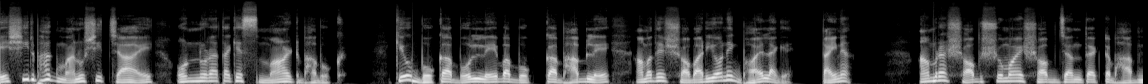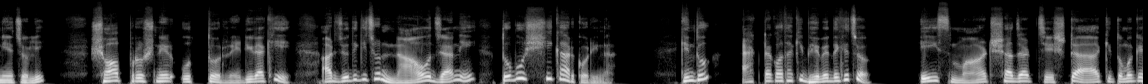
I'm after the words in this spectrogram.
বেশিরভাগ মানুষই চায় অন্যরা তাকে স্মার্ট ভাবুক। কেউ বোকা বললে বা বোকা ভাবলে আমাদের সবারই অনেক ভয় লাগে, তাই না? আমরা সব সময় সব জানতো একটা ভাব নিয়ে চলি, সব প্রশ্নের উত্তর রেডি রাখি, আর যদি কিছু নাও জানি তবু স্বীকার করি না। কিন্তু একটা কথা কি ভেবে দেখেছ? এই স্মার্ট সাজার চেষ্টা কি তোমাকে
